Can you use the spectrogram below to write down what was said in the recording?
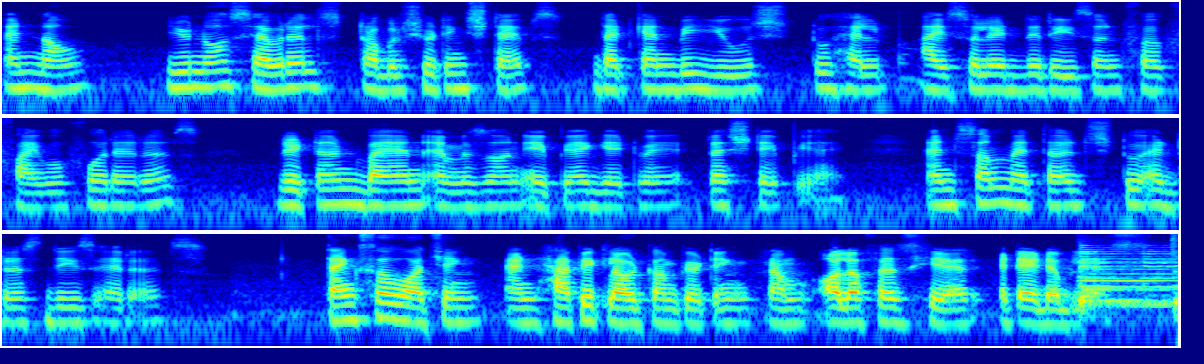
And now you know several troubleshooting steps that can be used to help isolate the reason for 504 errors returned by an Amazon API Gateway REST API and some methods to address these errors. Thanks for watching and happy cloud computing from all of us here at AWS.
